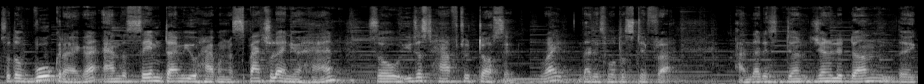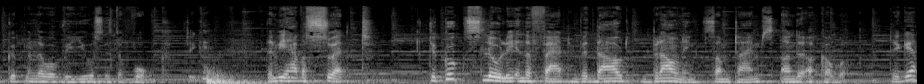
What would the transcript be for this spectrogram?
So the wok raga and the same time you having a spatula in your hand so you just have to toss it right? That is what the stir fry and that is done generally done the equipment that we use is the wok okay then we have a sweat to cook slowly in the fat without browning sometimes under a cover okay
